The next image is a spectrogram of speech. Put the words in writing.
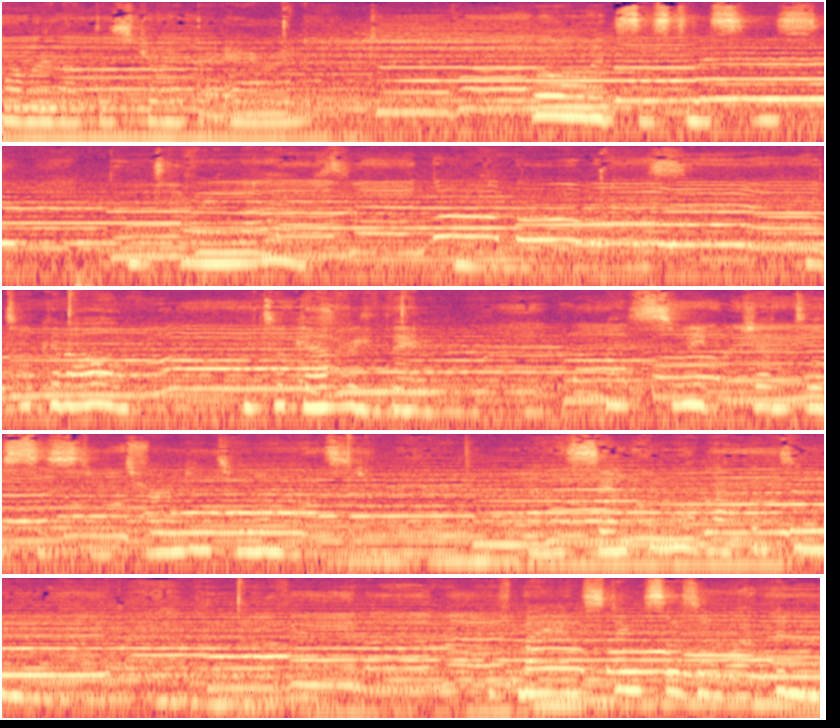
power that destroyed the area. Whole existences, entire lives. We took it all. We took everything. My sweet, gentle sister turned into a monster. And the same thing will happen to me. If my instincts as a weapon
